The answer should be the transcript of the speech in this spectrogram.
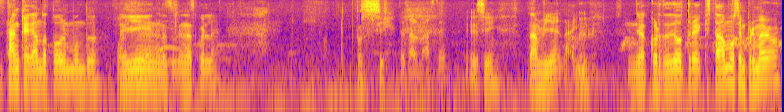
están cagando a todo el mundo Pues, ahí en la, en la escuela. Pues sí, ¿Te salvaste? eh, sí, también. Ay, me acordé de otra que estábamos en primero.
